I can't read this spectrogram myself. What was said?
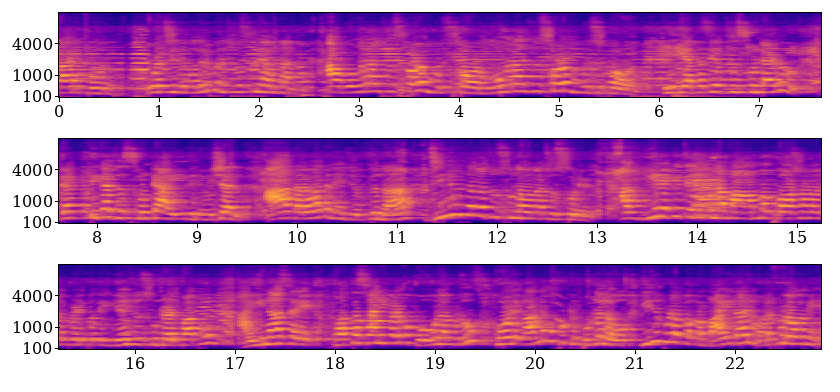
కాలిపోరు వచ్చింది మొదలుకొని చూస్తూనే ఉన్నాను ఆ ఉంగరాలు చూసుకోవడం ముడుచుకోవడం ఉంగరాలు చూసుకోవడం ముడుచుకోవడం. ఇది ఎంతసేపు చూసుకుంటాడు? గట్టిగా చూసుకుంటే ఐదు నిమిషాలు. ఆ తర్వాత నేను చెప్తున్నా జీవితంలో చూసుకుందామన్నా చూసుకోలేడు. అది ఈయనకి తెలియకుండా మా అమ్మ పోషణలో పడిపోతే ఏం చూసుకుంటాడు పాపం? అయినా సరే కొత్త సాని కడుపు పోగునప్పుడు కోడి గాండ్లకు పుట్టు పుల్లలో ఇది కూడా ఒక మాయదారి వలపు రోగమే.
